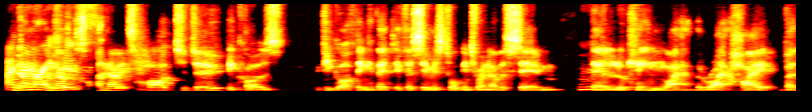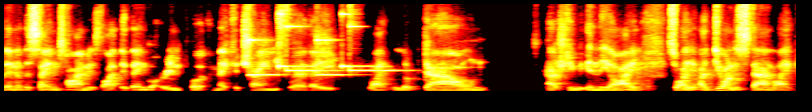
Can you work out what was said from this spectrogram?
I, mean, I, know, I know it's I know it's hard to do because if you got to think it, if a sim is talking to another sim, Mhm. they're looking like at the right height, but then at the same time, it's like they've then got to input and make a change where they like look down actually in the eye. So I, I do understand like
